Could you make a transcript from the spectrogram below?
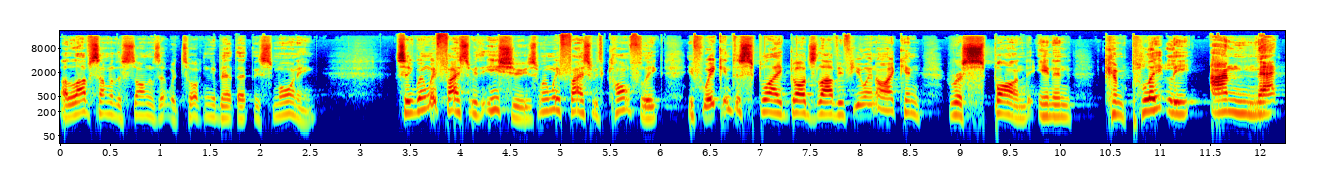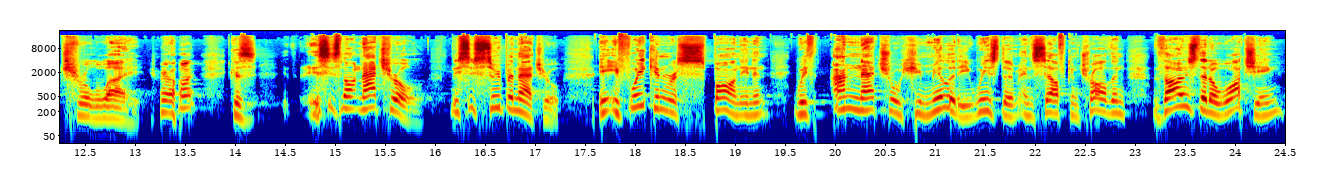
I love some of the songs that we're talking about that this morning. See, when we're faced with issues, when we're faced with conflict, if we can display God's love, if you and I can respond in a completely unnatural way, right? Because this is not natural. This is supernatural. If we can respond in with unnatural humility, wisdom, and self control, then those that are watching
